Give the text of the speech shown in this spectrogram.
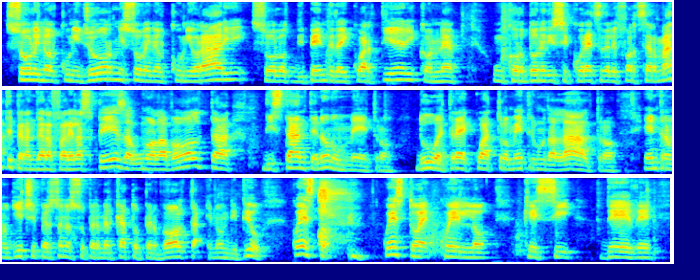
solo in alcuni giorni, solo in alcuni orari, solo dipende dai quartieri, con un cordone di sicurezza delle forze armate per andare a fare la spesa, uno alla volta, distante non un metro, due, tre, quattro metri uno dall'altro. Entrano dieci persone al supermercato per volta e non di più. Questo, questo è quello che si deve fare,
